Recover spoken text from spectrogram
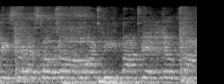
me swear so long. I keep my victim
